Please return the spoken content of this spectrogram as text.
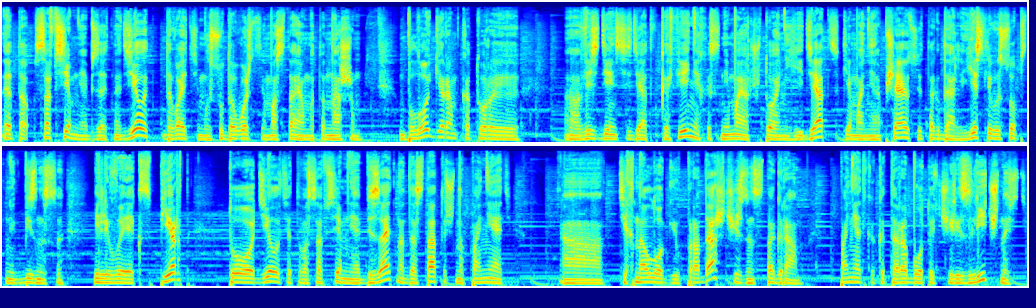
это совсем не обязательно делать. Давайте мы с удовольствием оставим это нашим блогерам, которые э, весь день сидят в кофейнях и снимают, что они едят, с кем они общаются и так далее. Если вы собственник бизнеса или вы эксперт, то делать этого совсем не обязательно. Достаточно понять а, технологию продаж через Инстаграм – понять, как это работает через личность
